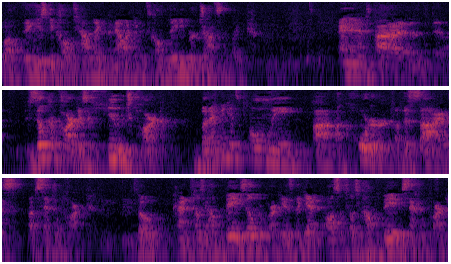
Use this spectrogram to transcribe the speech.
well, they used to be called Town Lake, but now I think it's called Lady Bird Johnson Lake. And uh, Zilker Park is a huge park, but I think it's only uh, a quarter of the size of Central Park. So kind of tells you how big Zilker Park is, but yet also tells you how big Central Park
